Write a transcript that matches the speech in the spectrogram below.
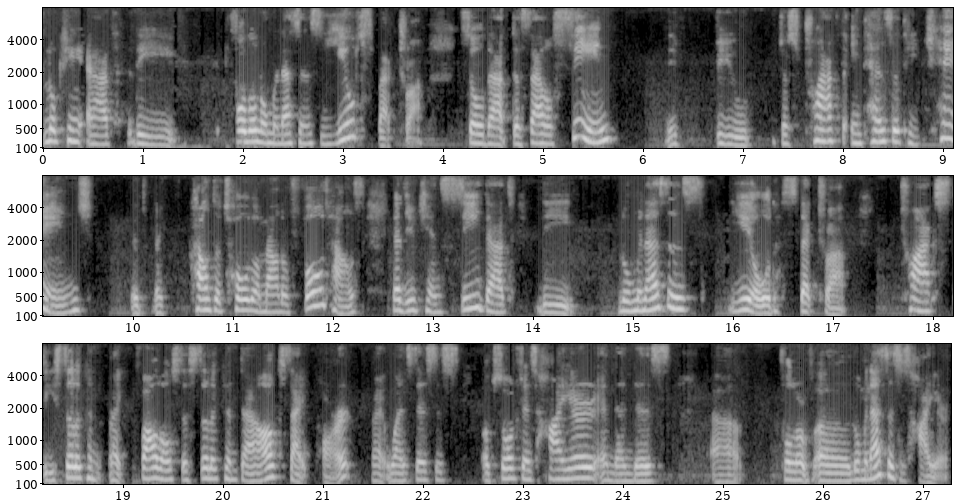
looking at the photoluminescence yield spectra so that the siloxene, if you just track the intensity change, the, count the total amount of photons, that you can see that the luminescence yield spectra tracks the silicon, like follows the silicon dioxide part, right? Once this is absorption is higher and then this uh, for uh, luminescence is higher.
